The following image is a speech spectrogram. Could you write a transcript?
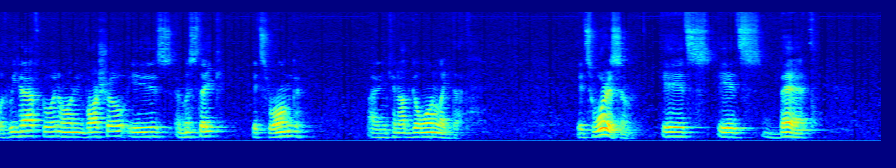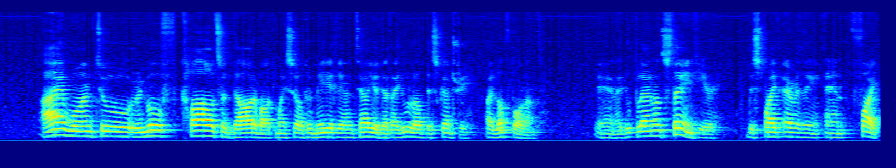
What we have going on in Warsaw is a mistake. It's wrong and cannot go on like that. It's worrisome. It's, it's bad. I want to remove clouds of doubt about myself immediately and tell you that I do love this country. I love Poland. And I do plan on staying here despite everything and fight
